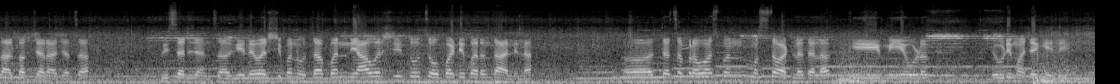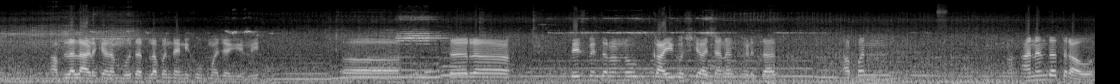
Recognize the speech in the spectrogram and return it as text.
लालबागच्या राजाचा. विसर्जनचा. गेल्या वर्षी पण होता पण यावर्षी तो चौपाटीपर्यंत आलेला. त्याचा प्रवास पण मस्त वाटला त्याला की मी एवढं एवढी मजा केली. आपल्या लाडक्या लंबोदरला पण त्यांनी खूप मजा केली. तर तेच मित्रांनो काही गोष्टी अचानक घडतात. आपण आनंदात राहावं.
